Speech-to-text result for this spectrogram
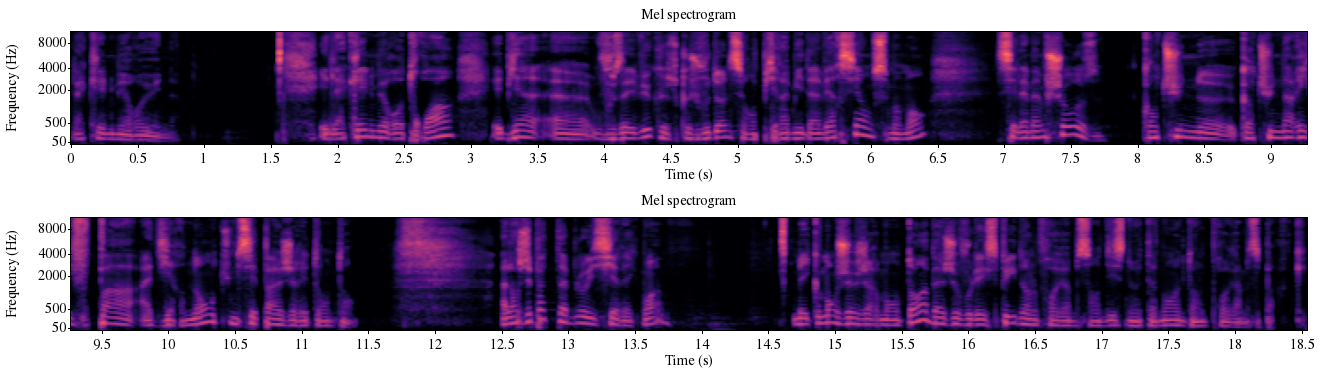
la clé numéro une. Et la clé numéro trois, eh bien, euh, vous avez vu que ce que je vous donne, c'est en pyramide inversée en ce moment. C'est la même chose. Quand tu quand tu n'arrives pas à dire non, tu ne sais pas gérer ton temps. Alors, j'ai pas de tableau ici avec moi. Mais comment je gère mon temps? Eh ben, Je vous l'explique dans le programme 110, notamment dans le programme Spark.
